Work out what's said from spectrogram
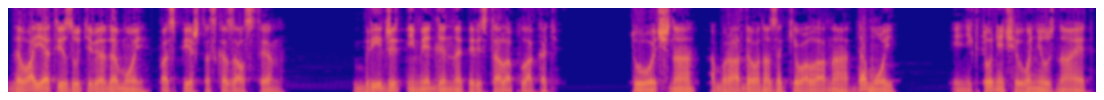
«Давай я отвезу тебя домой», – поспешно сказал Стэн. Бриджит немедленно перестала плакать. «Точно», – обрадованно закивала она, – «домой». «И никто ничего не узнает».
